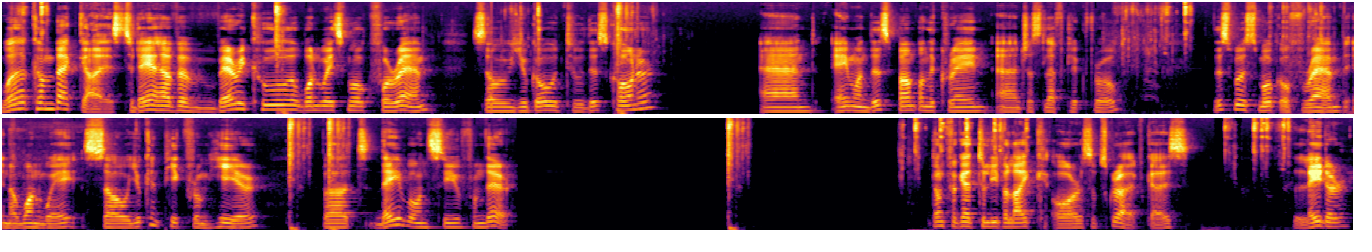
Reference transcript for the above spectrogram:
Welcome back guys. Today I have a very cool one-way smoke for ramp. So you go to this corner and aim on this bump on the crane and just left click throw. This will smoke off ramp in a one way so you can peek from here but they won't see you from there. Don't forget to leave a like or subscribe guys. Later.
